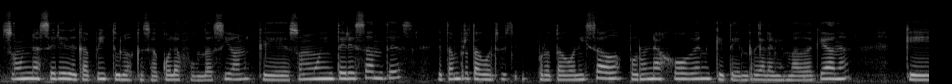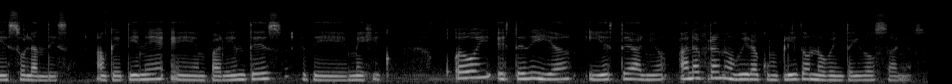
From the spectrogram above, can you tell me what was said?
Son una serie de capítulos que sacó la fundación que son muy interesantes, que están protagonizados por una joven que tendría la misma edad que Ana, que es holandesa, aunque tiene eh, parientes de México. Hoy, este día y este año, Ana Frank hubiera cumplido 92 años.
